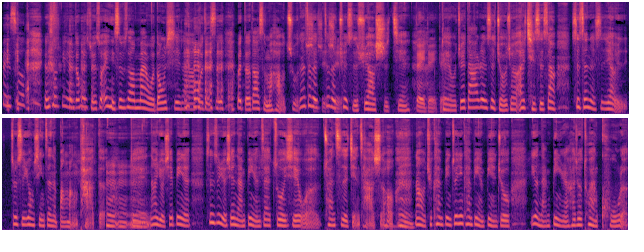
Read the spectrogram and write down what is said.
没错，有时候病人都会觉得说：“哎，你是不是要卖我东西啦？或者是会得到什么好处？”那这个这个确实需要时间。对对对对，我觉得大家认识久了，就哎，其实上是真的是要就是用心真的帮忙他的。嗯嗯，嗯对，那有些病人，甚至有些男病人在做一些我穿刺的检查的时候，嗯那我去看病，最近看病人，病人就一个男病人，他就突然哭了，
